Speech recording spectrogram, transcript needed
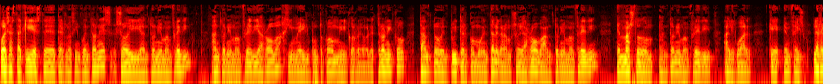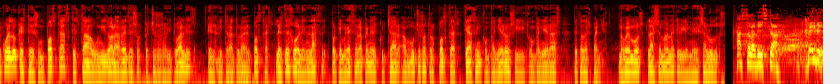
Pues hasta aquí este Tecnocincuentones. Soy Antonio Manfredi. Antonio Manfredi arroba gmail.com, mi correo electrónico. Tanto en Twitter como en Telegram soy arroba Antonio Manfredi. En Mastodon Antonio Manfredi, al igual que en Facebook. Les recuerdo que este es un podcast que está unido a la red de sospechosos habituales en la literatura del podcast. Les dejo el enlace porque merece la pena escuchar a muchos otros podcasts que hacen compañeros y compañeras de toda España. Nos vemos la semana que viene. Saludos. Hasta la vista, baby.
